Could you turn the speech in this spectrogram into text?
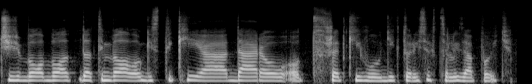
Čiže bola, bola tým veľa logistiky a dárov od všetkých ľudí, ktorí sa chceli zapojiť.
